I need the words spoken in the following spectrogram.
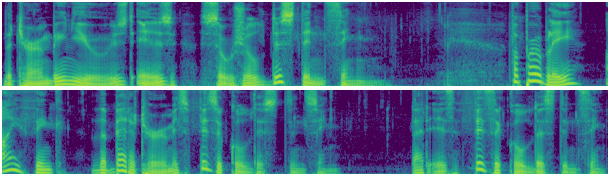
The term being used is social distancing. For probably, I think the better term is physical distancing. That is physical distancing.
